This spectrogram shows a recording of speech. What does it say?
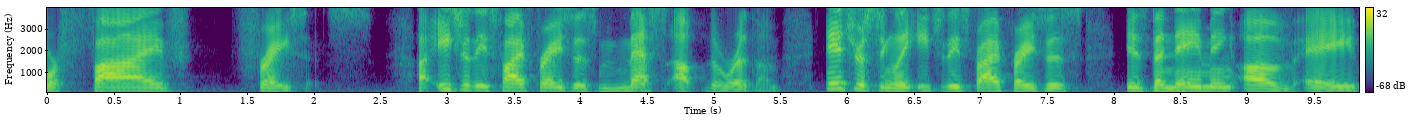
for five phrases. Uh, each of these five phrases mess up the rhythm. Interestingly, each of these five phrases is the naming of a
